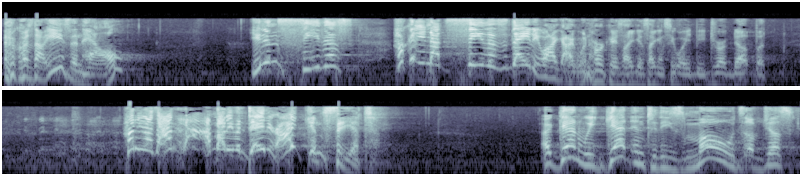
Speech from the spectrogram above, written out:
Because now he's in hell. You didn't see this? How could you not see this dating? Well, I, I, in her case, I guess I can see why you'd be drugged up, but how do you not? I'm, I'm not even dating her. I can see it. Again, we get into these modes of just,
